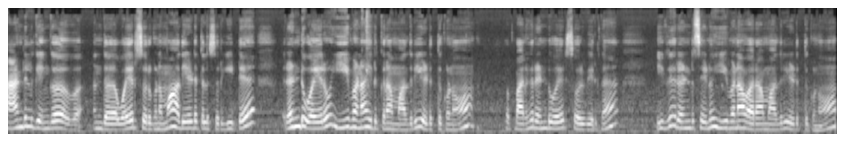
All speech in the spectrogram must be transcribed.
ஹேண்டிலுக்கு எங்கே அந்த ஒயர் சொருகணுமோ அதே இடத்துல சொருகிட்டு ரெண்டு ஒயரும் ஈவனாக இருக்கிற மாதிரி எடுத்துக்கணும். இப்போ பாருங்கள் ரெண்டு ஒயர் சொருவிருக்கேன் இது ரெண்டு சைடும் ஈவனாக வரா மாதிரி எடுத்துக்கணும்.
